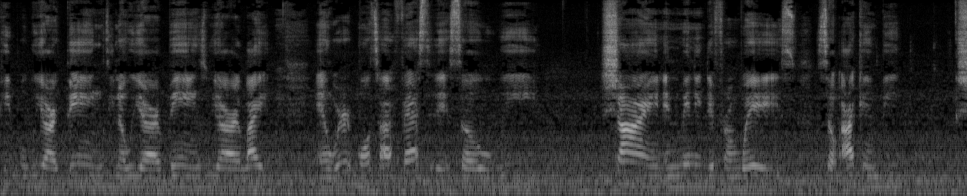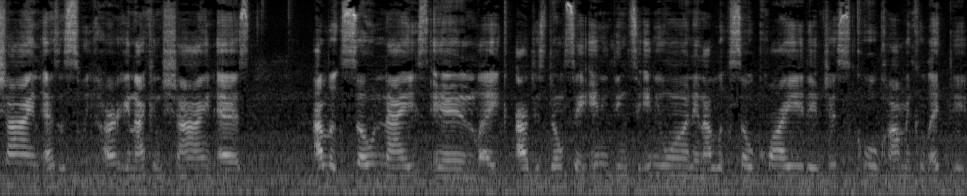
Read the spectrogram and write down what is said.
people, we are things, you know, we are beings, we are light, and we're multifaceted. So we shine in many different ways. So I can be shine as a sweetheart and I can shine as I look so nice and like I just don't say anything to anyone and I look so quiet and just cool, calm, and collected.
